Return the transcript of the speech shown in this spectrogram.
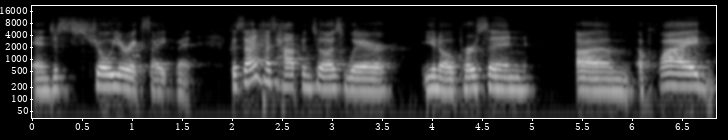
and just show your excitement because that has happened to us where you know a person um, applied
